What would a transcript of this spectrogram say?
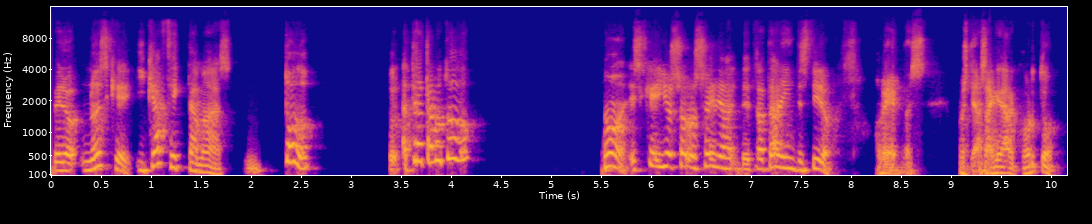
Pero no es que, ¿y qué afecta más? Todo. Trátalo todo. No, es que yo solo soy de, tratar el intestino. Hombre, pues, pues te vas a quedar corto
